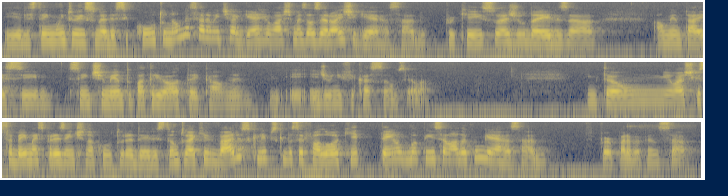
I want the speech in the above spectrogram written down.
E eles têm muito isso, né, desse culto, não necessariamente à guerra, eu acho, mas aos heróis de guerra, sabe? Porque isso ajuda eles a aumentar esse sentimento patriota e tal, né? E, de unificação, sei lá. Então, eu acho que isso é bem mais presente na cultura deles. Tanto é que vários clipes que você falou aqui tem alguma pincelada com guerra, sabe? Se for parar pra pensar.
